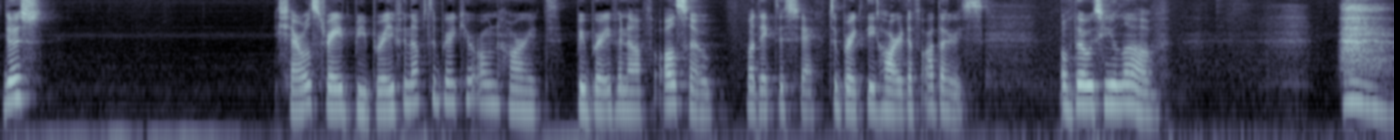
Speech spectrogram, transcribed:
Dus, Cheryl Strait, be brave enough to break your own heart. Be brave enough also, wat ik dus zeg, to break the heart of others. Of those you love.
